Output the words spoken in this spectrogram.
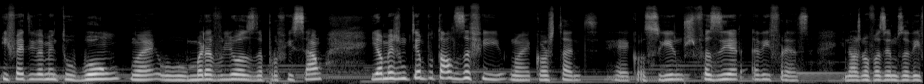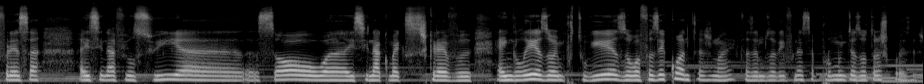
efetivamente o bom, não é? o maravilhoso da profissão e ao mesmo tempo o tal desafio, não é? Constante, é conseguirmos fazer a diferença. E nós não fazemos a diferença a ensinar filosofia só, ou a ensinar como é que se escreve em inglês ou em português, ou a fazer contas, não é? Fazemos a diferença por muitas outras coisas.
